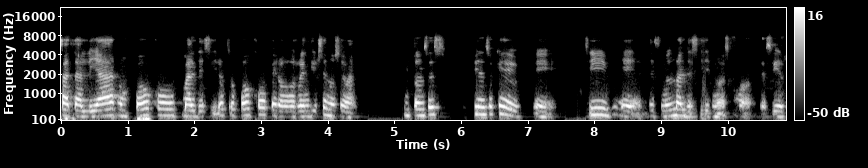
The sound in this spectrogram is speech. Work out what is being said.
patalear un poco, maldecir otro poco, pero rendirse no se vale. Entonces, pienso que eh, sí, eh, decimos maldecir, ¿no? Es como decir,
